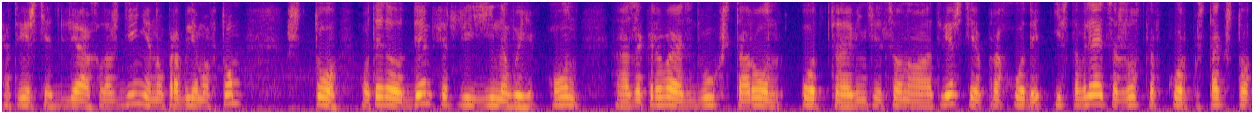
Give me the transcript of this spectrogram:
отверстие для охлаждения, но проблема в том, что вот этот вот демпфер резиновый, он а, закрывает с двух сторон от а, вентиляционного отверстия проходы и вставляется жестко в корпус, так что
